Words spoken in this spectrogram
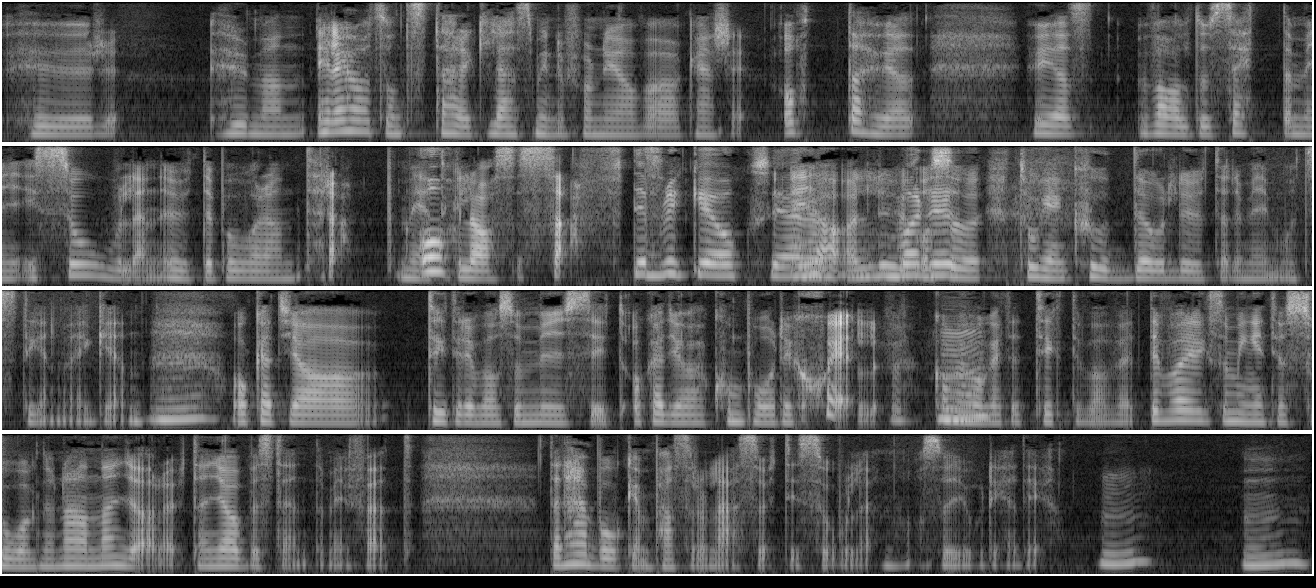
hur, hur man... Eller jag har ett sånt starkt läsminne från när jag var kanske åtta. Hur jag, hur jag valde att sätta mig i solen ute på våran trapp. Med Åh, ett glas saft. Det brukar jag också göra. Ja, lu- och så tog jag en kudde och lutade mig mot stenväggen. Mm. Och att jag tyckte det var så mysigt och att jag kom på det själv. Kommer Mm. ihåg att jag tyckte det var, det var liksom inget jag såg någon annan göra utan jag bestämde mig för att den här boken passar att läsa ute i solen och så gjorde jag det. Mm. Mm.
